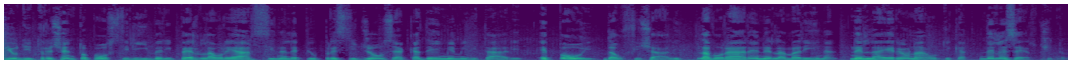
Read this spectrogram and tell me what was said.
Più di 300 posti liberi per laurearsi nelle più prestigiose accademie militari e poi, da ufficiali, lavorare nella Marina, nell'aeronautica, nell'esercito.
